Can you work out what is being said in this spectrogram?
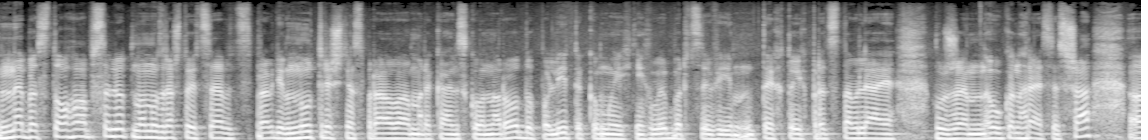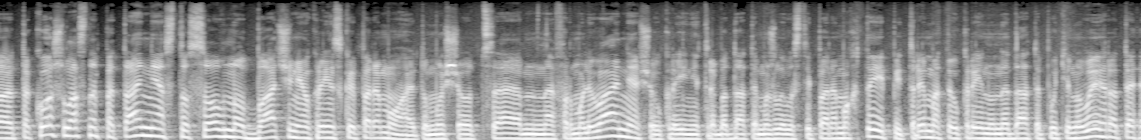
Не без того абсолютно. Ну, зрештою, це справді внутрішня справа американського народу, політикуму, їхніх виборців і тих, хто їх представляє уже у Конгресі США. Е, також власне питання стосовно бачення української перемоги допомоги, тому що це формулювання, що Україні треба дати можливості перемогти, підтримати Україну, не дати Путіну виграти.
